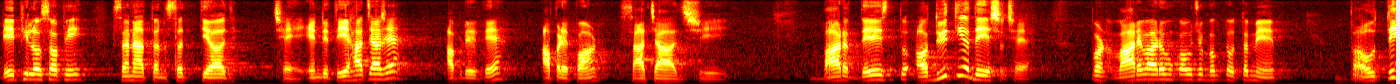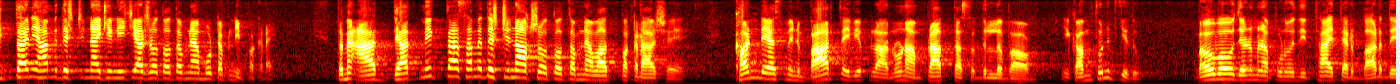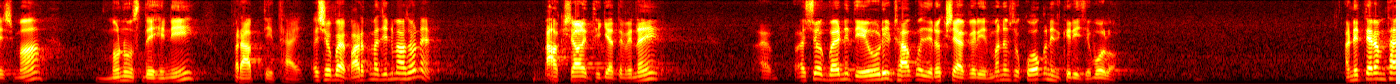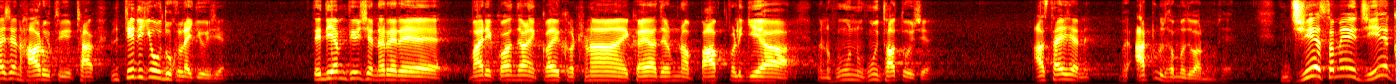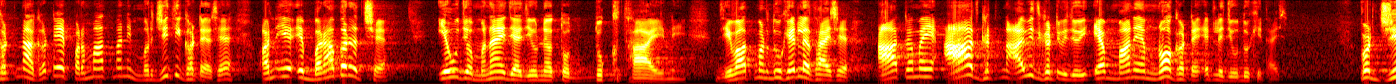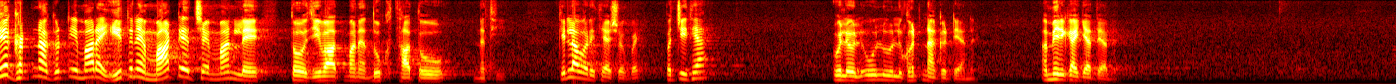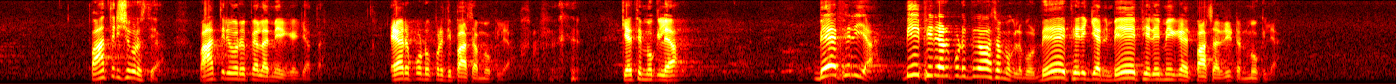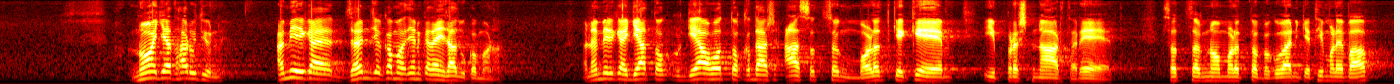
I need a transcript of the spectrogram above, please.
બે ફિલોસોફી સનાતન સત્ય જ છે. એની રીતે એ સાચા છે? આપણી રીતે આપણે પણ સાચા જ છીએ. ભારત દેશ તો અદ્વિતીય દેશ છે. પણ વારે વારે હું કહું છું, ભક્તો, તમે ભૌતિકતાની સામે દ્રષ્ટિ નાખી વિચારશો તો તમને આ મોટપ નહીં પકડાય. તમે આધ્યાત્મિકતા સામે દ્રષ્ટિ નાખશો તો તમને આ વાત પકડાશે. ખંડ અસ્મિન ભારતે વિપલા નુણામ પ્રાપ્ત સદુર્લભાવ એ કામ તો નથી કીધું. બહુ બહુ જન્મના પુણ્યદી થાય ત્યારે ભારત દેશમાં મનુષ્ય દેહની પ્રાપ્તિ થાય. અશોકભાઈ, ભારતમાં જન્મા છો ને? પાકશાળી થઈ ગયા તમે નહીં? અશોકભાઈની તો એવડી ઠાકોરજી રક્ષા કરી મને શું કોકની જ કરી છે, બોલો. અને ત્યારે એમ થાય છે ને સારું થયું ઠાક તેથી કેવું દુઃખ લાગ્યું છે? તેથી એમ થયું છે ને, અરે રે મારી કોણ જાણે કઈ કઠણાય કયા જન્મના પાપ પડી ગયા, અને હું હું થતું છે? આ થાય છે ને? આટલું સમજવાનું છે. જે સમયે જે ઘટના ઘટે, પરમાત્માની મરજીથી ઘટે છે અને એ એ બરાબર જ છે. એવું જો મનાઈ જાય જીવને તો દુઃખ થાય નહીં. જીવાત્માને દુઃખ એટલે થાય છે. આ સમયે આ જ ઘટના આવી જ ઘટવી જોઈએ. એમ માને એમ ન ઘટે એટલે જીવ દુઃખી થાય છે. પણ જે ઘટના ઘટી મારા હિતને માટે છે, માન લે, તો જીવાત્માને દુઃખ થતું નથી. કેટલા વર્ષ થયા અશોકભાઈ? પચીસ થયા? ઓલે ઓલું ઓલું ઘટના ઘટ્યા ને. અમેરિકા ગયા ત્યાં પાંત્રીસ વર્ષ થયા. પાંત્રીસ વર્ષ પહેલા અમેરિકા ગયા હતા. એરપોર્ટ ઉપરથી પાછા મોકલ્યા. ક્યાંથી મોકલ્યા? બે ફેરિયા. બે ફેરી એરપોર્ટ પાછા મોકલ્યા. બોલ, બે ફેરી ગયા ને બે ફેરી અમેરિકા પાછા રિટર્ન મોકલ્યા. ન ગયા સારું થયું ને. અમેરિકા જન જે કમાત એને કદાચ જાજુ કમાણા. અને અમેરિકા ગયા તો, ગયા હોત તો કદાચ આ સત્સંગ મળત કે કેમ? એ પ્રશ્નાર્થ રહેત. સત્સંગ ન મળત તો ભગવાન ક્યાંથી મળે બાપ?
